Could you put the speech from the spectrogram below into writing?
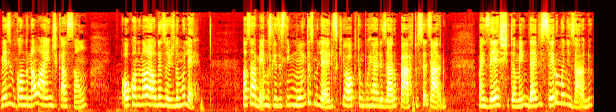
mesmo quando não há indicação ou quando não é o desejo da mulher. Nós sabemos que existem muitas mulheres que optam por realizar o parto cesáreo, mas este também deve ser humanizado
